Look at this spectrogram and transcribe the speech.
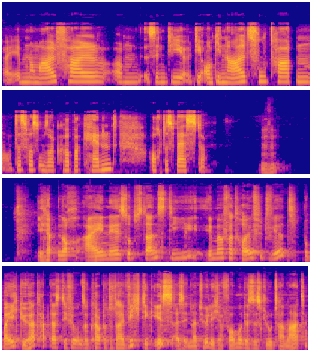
Im Normalfall ähm, sind die, die Originalzutaten, das, was unser Körper kennt, auch das Beste. Mhm. Ich habe noch eine Substanz, die immer verteufelt wird, wobei ich gehört habe, dass die für unseren Körper total wichtig ist, also in natürlicher Form, und das ist Glutamat.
